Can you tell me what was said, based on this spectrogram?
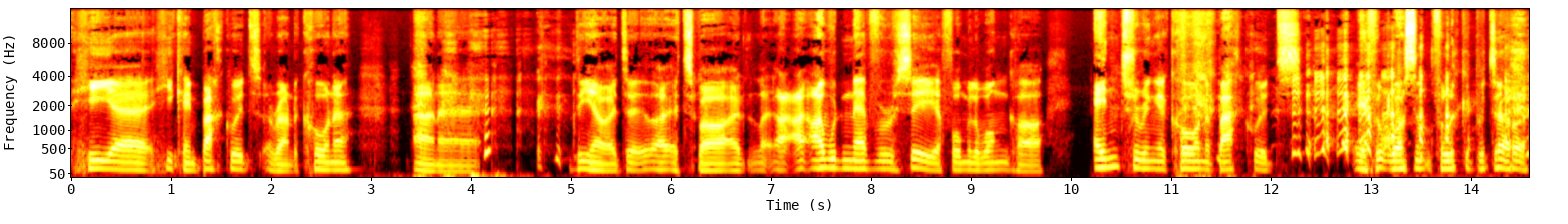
he uh, he came backwards around a corner, and uh, the, you know at, uh, Spa, I, I I would never see a Formula One car entering a corner backwards if it wasn't for Luca Badoer.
